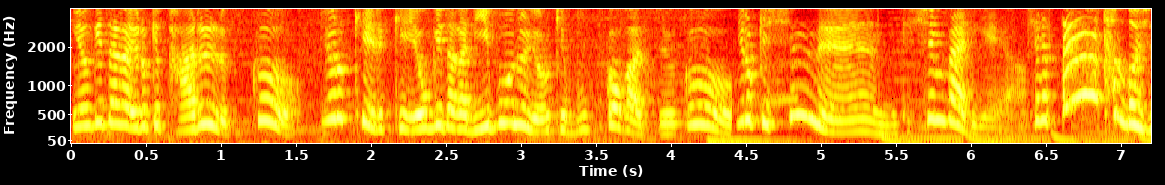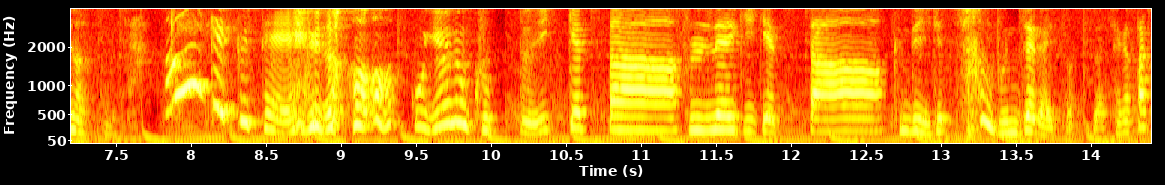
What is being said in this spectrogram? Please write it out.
여기다가 이렇게 발을 넣고 이렇게 이렇게 여기다가 리본을 이렇게 묶어가지고 이렇게 신는 이렇게 신발이에요. 제가 딱 한 번 신었습니다. 아 깨끗해. 그죠? 꼭 얘는 굽도 있겠다 블랙이겠다. 근데 이게 참 문제가 있었어요. 제가 딱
